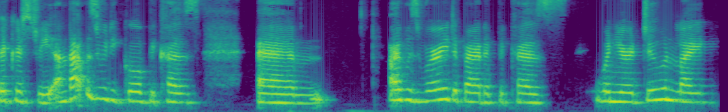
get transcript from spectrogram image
Vicar Street, and that was really good because um, I was worried about it because when you're doing like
